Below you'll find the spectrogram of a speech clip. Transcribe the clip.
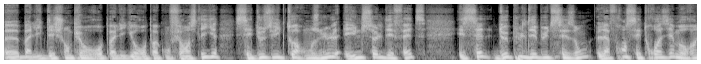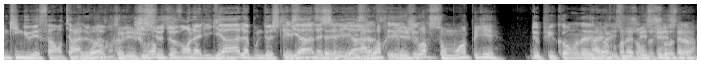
euh, bah, Ligue des Champions, Europa League, Europa Conference League. C'est 12 victoires, 11 nuls et une seule défaite. Et c'est depuis le début de saison, la France est troisième au ranking UEFA en termes Alors de clubs. que les joueurs- se devant la Liga, la Bundesliga, la Serie A. Alors que les joueurs sont moins payés. Depuis quand on a Alors ce a baissé les salaires.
